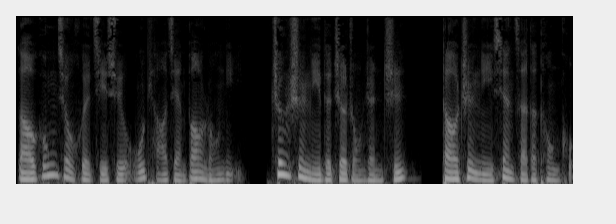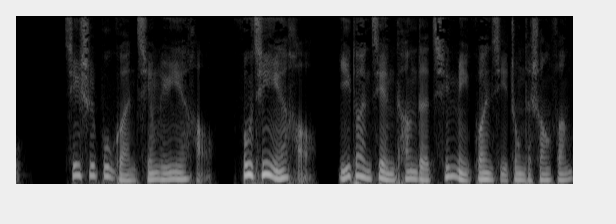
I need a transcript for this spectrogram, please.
老公就会继续无条件包容你。正是你的这种认知，导致你现在的痛苦。其实，不管情侣也好，夫妻也好，一段健康的亲密关系中的双方，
